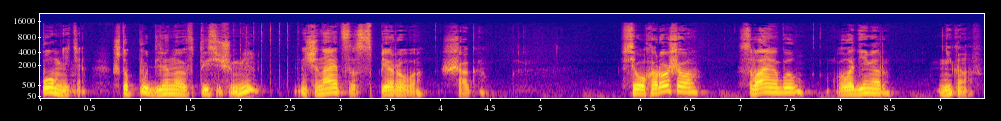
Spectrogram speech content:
Помните, что путь длиной в тысячу миль начинается с первого шага. Всего хорошего. С вами был Владимир Никонов.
